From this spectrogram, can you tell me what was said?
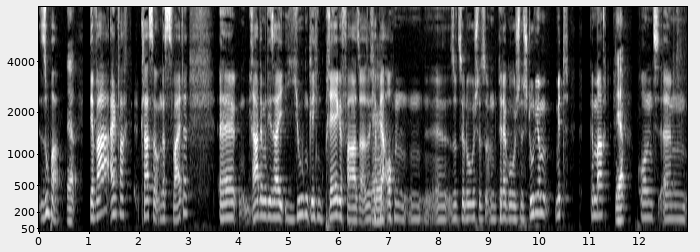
super. Ja. Der war einfach klasse. Und das Zweite, äh, gerade mit dieser jugendlichen Prägephase, also ich Mhm. habe ja auch ein, ein äh, soziologisches und pädagogisches Studium mitgemacht Ja. und ähm,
